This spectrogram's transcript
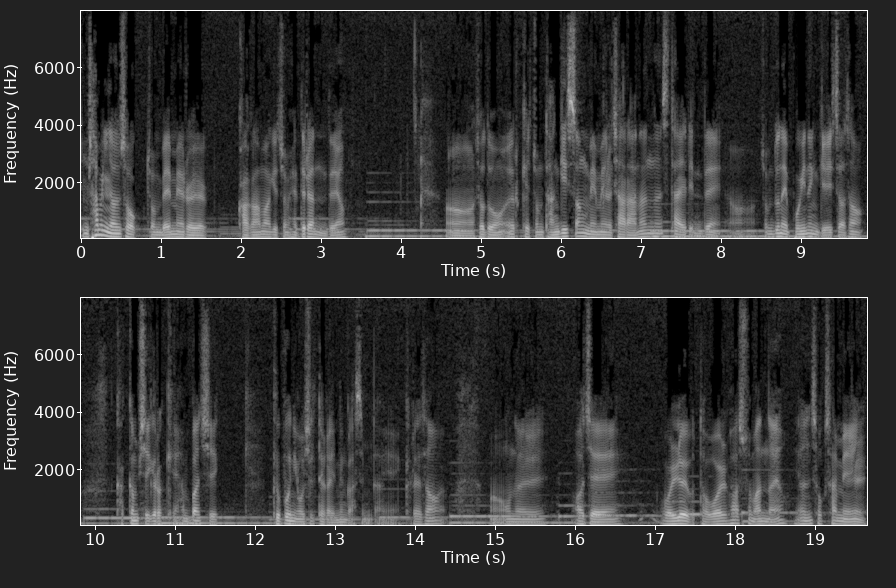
좀 3일 연속 좀 매매를 과감하게 좀 해드렸는데요. 어, 저도 이렇게 좀 단기성 매매를 잘 안 하는 스타일인데, 어, 좀 눈에 보이는 게 있어서 가끔씩 이렇게 한 번씩 그분이 오실 때가 있는 것 같습니다. 예, 그래서 어, 오늘 어제 월요일부터 월화수 맞나요? 연속 3일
